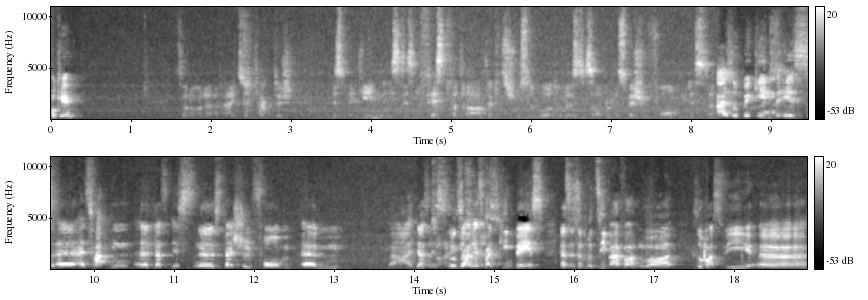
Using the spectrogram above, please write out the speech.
Okay? So, nochmal rein syntaktisch. Das Beginn, ist das ein fest verdrahtetes Schlüsselwort oder ist das auch noch eine Special Form, wie das dann? Also Beginn ist, äh, es hat ein, äh, das ist eine Special Form. Ähm, das ist Also sozusagen eigentlich jetzt bei ist Scheme Base, das ist im Prinzip einfach nur sowas wie äh, Das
